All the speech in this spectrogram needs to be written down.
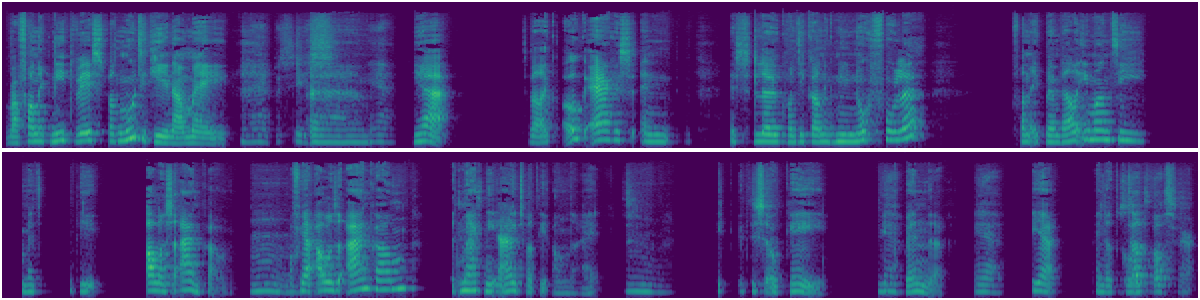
waarvan ik niet wist, wat moet ik hier nou mee? Nee, precies. Ehm, ja. ja, terwijl ik ook ergens, en het is leuk, want die kan ik nu nog voelen. Van ik ben wel iemand die, met, die alles aan kan. Hmm. Of ja, alles aan kan. Het maakt niet uit wat die ander heeft. Hmm. Ik, het is oké. Ik ben er. Ja. Ja, En dat, Dus komt, dat was er.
